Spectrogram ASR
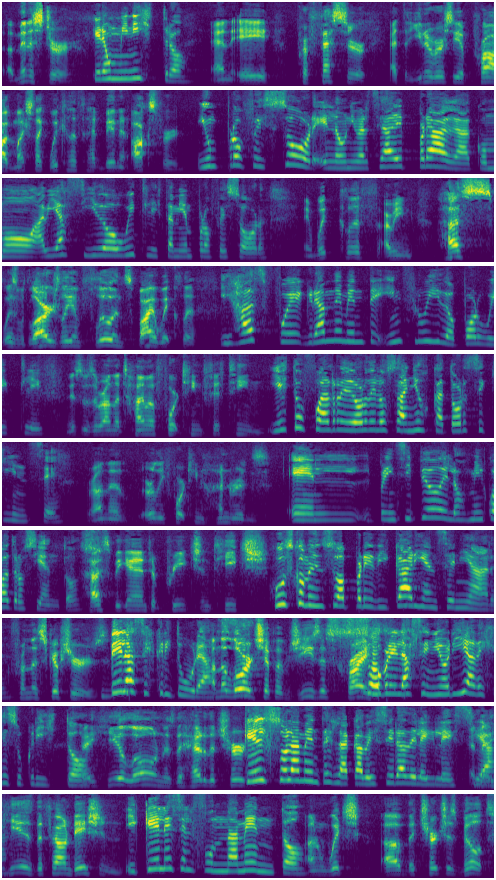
a minister que era un ministro and a professor at the University of Prague, much like Wycliffe had been at Oxford. y un profesor en la Universidad de Praga, como había sido Wycliffe también profesor. And Wycliffe, I mean, Huss was largely influenced by Wycliffe. Y Huss fue grandemente influido por Wycliffe. And this was around the time of 1415, Y esto fue alrededor de los años 14-15, around the early 1400s. en el principio de los 1400. Huss began to preach and teach Hus comenzó a predicar y enseñar from the scriptures de las escrituras on the lordship of Jesus Christ, sobre la señoría de Jesucristo, that he alone is the head of the church, que Él solamente es la cabecera de la and that iglesia he is the foundation y que Él es el fundamento on which uh, the church is built,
